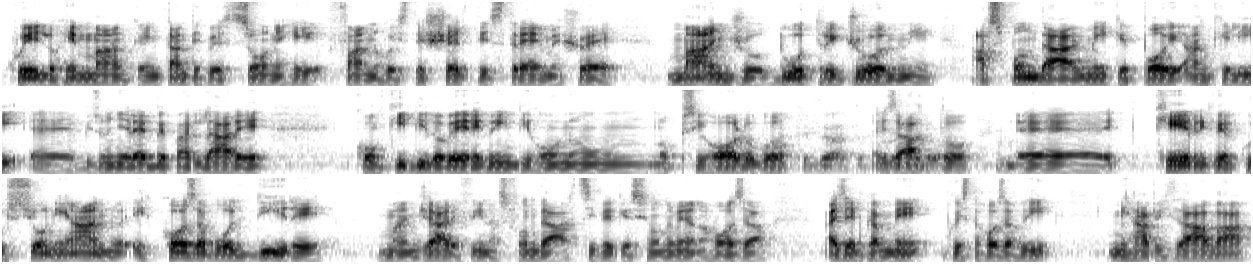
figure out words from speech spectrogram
quello che manca in tante persone che fanno queste scelte estreme, cioè mangio due o tre giorni a sfondarmi, che poi anche lì eh, bisognerebbe parlare con chi di dovere, quindi con un, uno psicologo, esatto, esatto, esatto eh, che ripercussioni hanno e cosa vuol dire mangiare fino a sfondarsi, perché secondo me è una cosa, ad esempio a me questa cosa qui mi capitava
